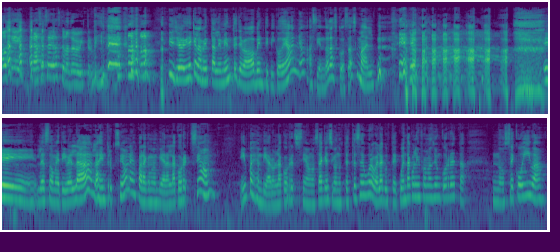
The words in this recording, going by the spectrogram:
Ok, gracias a Dios tú no te bebiste el vino. y yo le dije que lamentablemente llevaba veintipico de años haciendo las cosas mal. y le sometí, ¿verdad?, las instrucciones para que me enviaran la corrección. Y pues enviaron la corrección. O sea que si cuando usted esté seguro, ¿verdad?, que usted cuenta con la información correcta, no se cohiba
